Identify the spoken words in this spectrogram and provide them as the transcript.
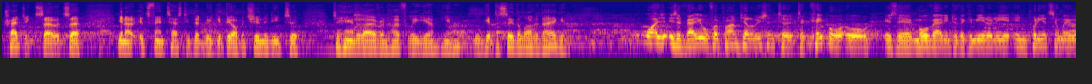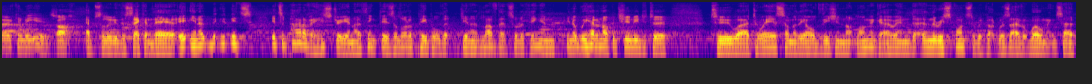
tragic. So it's a, you know, it's fantastic that we get the opportunity to, to hand it over, and hopefully, um, you know, we'll get to see the light of day again why is it valuable for prime television to, to keep, or, or, is there more value to the community in putting it somewhere where it can be used? Oh, absolutely. The second there, it, you know, it's it's a part of our history, and I think there's a lot of people that you know love that sort of thing. And you know, we had an opportunity to to uh, to air some of the old vision not long ago, and and the response that we got was overwhelming. So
